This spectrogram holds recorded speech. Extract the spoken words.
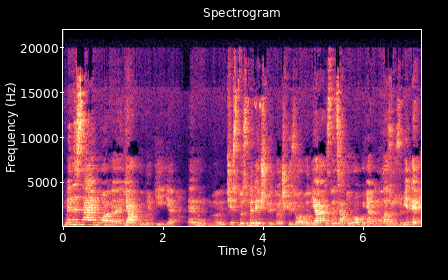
Ми не знаємо, е, як воно діє, е, ну, чисто з медичної точки зору. От я з 20-го року ніяк не могла зрозуміти,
